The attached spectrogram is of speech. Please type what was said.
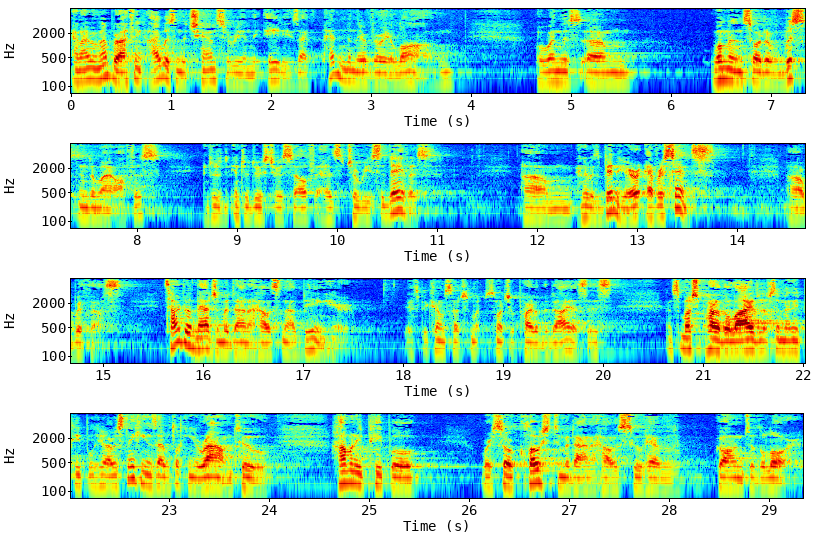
And I remember, I think I was in the chancery in the 80s. I hadn't been there very long, but when this um, woman sort of whisked into my office introduced herself as Teresa Davis, um, and who has been here ever since uh, with us. It's hard to imagine Madonna House not being here. It's become such much, much a part of the diocese and so much a part of the lives of so many people here. I was thinking as I was looking around, too, how many people were so close to Madonna House who have gone to the Lord,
